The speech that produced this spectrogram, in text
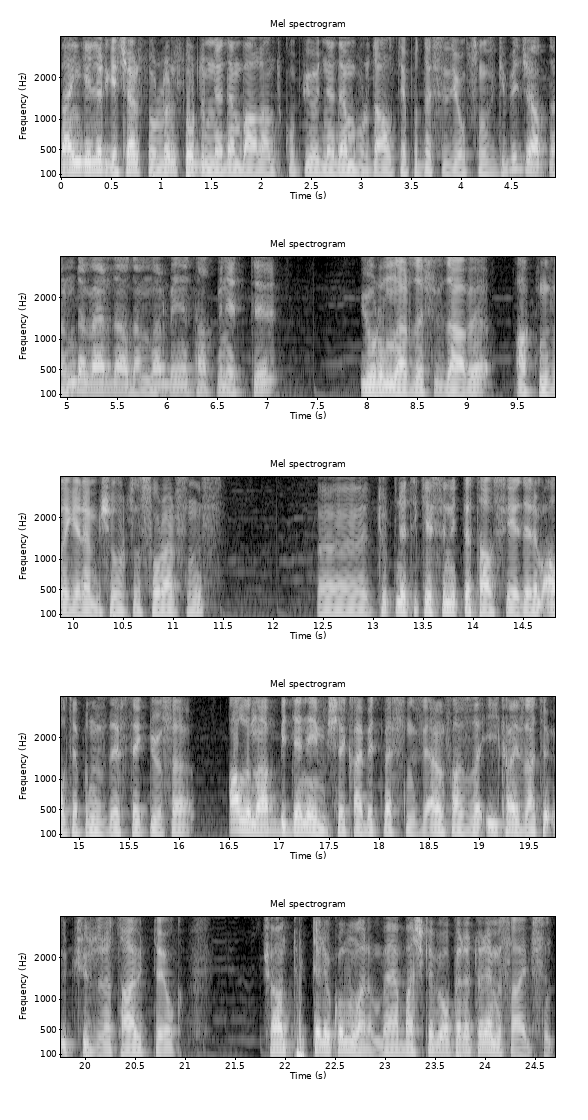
Ben gelir geçer soruları sordum. Neden bağlantı kopuyor? Neden burada altyapıda siz yoksunuz gibi cevaplarını da verdi adamlar. Beni tatmin etti. Yorumlarda siz de abi aklınıza gelen bir şey olursa sorarsınız. Ee, Türknet'i kesinlikle tavsiye ederim. Altyapınız destekliyorsa alın abi bir deneyin bir şey kaybetmezsiniz. En fazla ilk ay zaten 300 lira taahhüt de yok. Şu an Türk Telekom'u varım veya başka bir operatöre mi sahipsin?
